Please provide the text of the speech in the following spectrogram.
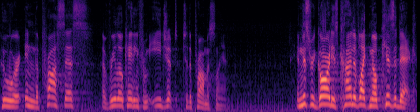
who were in the process of relocating from Egypt to the promised land. In this regard, he's kind of like Melchizedek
